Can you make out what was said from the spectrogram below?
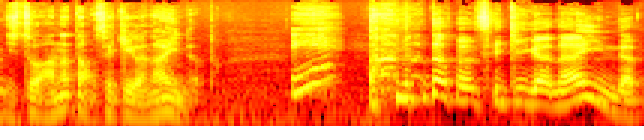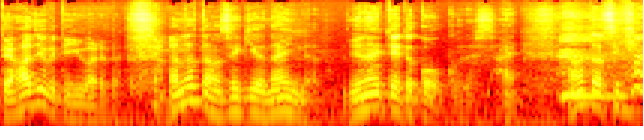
実はあなたの席がないんだと。え？あなたの席がないんだって初めて言われた。あなたの席がないんだと。ユナイテッド航空です。はい。あなたの席が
